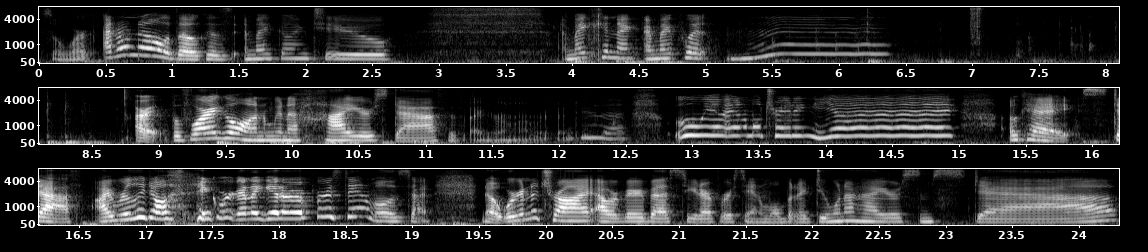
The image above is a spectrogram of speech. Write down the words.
this will work. I don't know though because am I going to I might connect I might put hmm, all right, before I go on, I'm to hire staff if I remember to do that. Ooh, we have animal trading. Yay. Okay, staff. I really don't think we're to get our first animal this time. No, we're to try our very best to get our first animal, but I do want to hire some staff.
